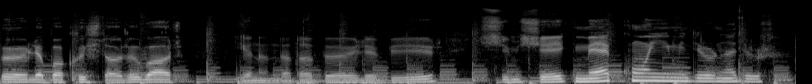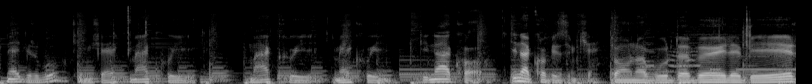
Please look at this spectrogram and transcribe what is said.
Böyle bakışları var. Yanında da böyle bir şimşek McQueen midir nedir? Nedir bu? Şimşek McQueen. McQueen. McQueen. Dinako. Dinako bizimki. Sonra burada böyle bir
